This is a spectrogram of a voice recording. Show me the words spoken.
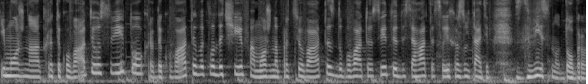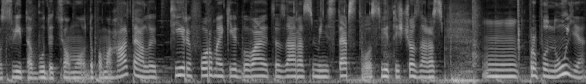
І можна критикувати освіту, критикувати викладачів, а можна працювати, здобувати освіту і досягати своїх результатів. Звісно, добра освіта буде цьому допомагати, але ті реформи, які відбуваються зараз, міністерство освіти що зараз м, пропонує.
